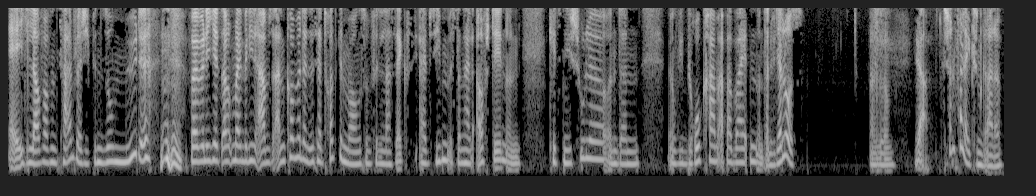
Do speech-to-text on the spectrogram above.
ey, ich laufe auf dem Zahnfleisch, ich bin so müde. Weil wenn ich jetzt auch immer in Berlin abends ankomme, dann ist ja trotzdem morgens um Viertel nach sechs, halb sieben ist dann halt aufstehen und Kids in die Schule und dann irgendwie Bürokram abarbeiten und dann wieder los. Also Ja. ist schon voll Action gerade.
